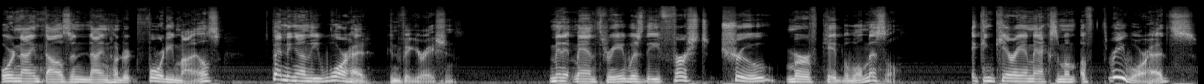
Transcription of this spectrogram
or 9,940 miles, depending on the warhead configuration. Minuteman III was the first true MIRV-capable missile. It can carry a maximum of three warheads.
